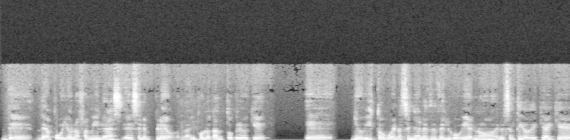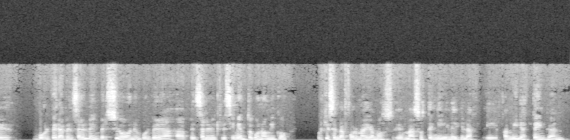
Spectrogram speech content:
de, apoyo a las familias es el empleo. Y por lo tanto creo que eh, yo he visto buenas señales desde el gobierno en el sentido de que hay que volver a pensar en la inversión, en volver a pensar en el crecimiento económico porque esa es la forma, digamos, eh, más sostenible de que las eh, familias tengan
